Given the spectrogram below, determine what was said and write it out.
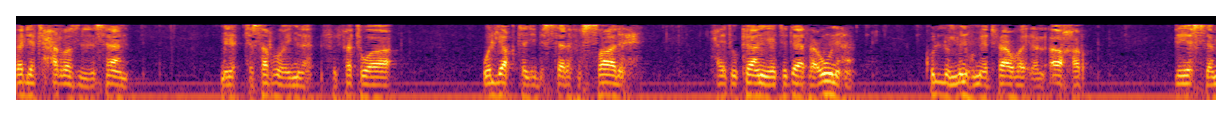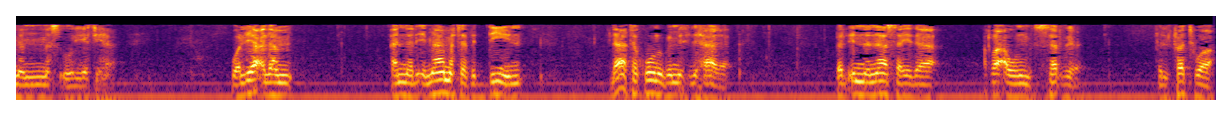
فليتحرز الإنسان من التسرع في الفتوى وليقتدي بالسلف الصالح حيث كانوا يتدافعونها. كل منهم يدفعها إلى الآخر ليسلم من مسؤوليتها. وليعلم أن الإمامة في الدين لا تكون بمثل هذا بل إن الناس إذا رأوا المتسرع في الفتوى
